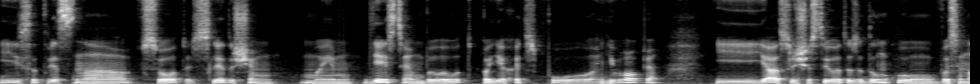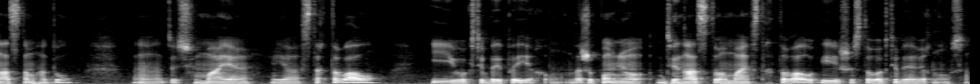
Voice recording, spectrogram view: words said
И, соответственно, все. То есть следующим моим действием было вот поехать по Европе. И я осуществил эту задумку в 2018 году. Э, то есть в мае я стартовал, и в октябре приехал. Даже помню, 12 мая стартовал и 6 октября вернулся.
